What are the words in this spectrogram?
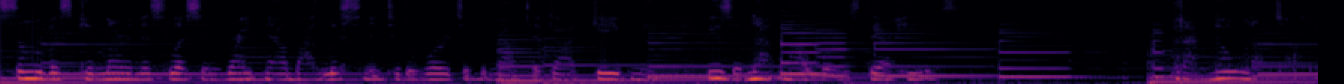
Some of us can learn this lesson right now by listening to the words of the mouth that God gave me. These are not my words, they are His. But I know what I'm talking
